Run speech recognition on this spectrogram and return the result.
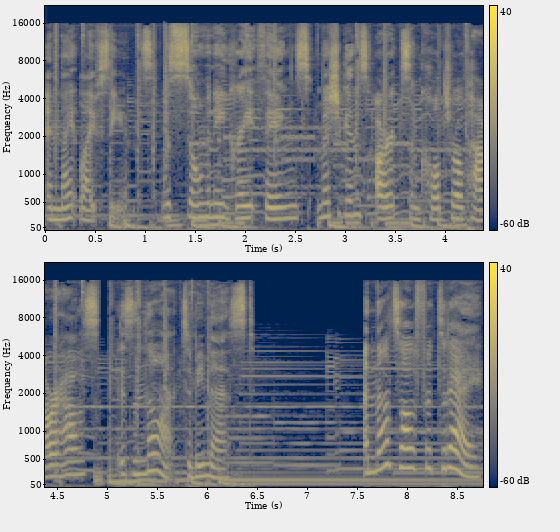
and nightlife scenes. With so many great things, Michigan's arts and cultural powerhouse is not to be missed. And that's all for today.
